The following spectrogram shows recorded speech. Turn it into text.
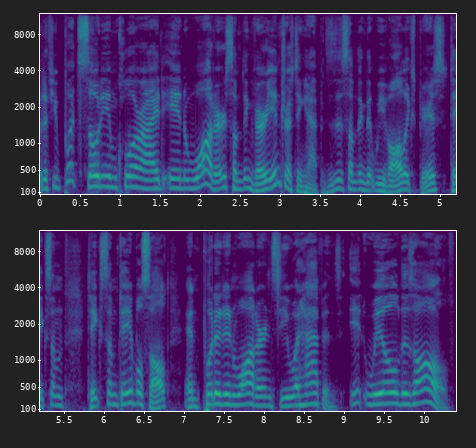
But if you put sodium chloride in water, something very interesting happens. This is something that we've all experienced. Take some, take some table salt and put it in water and see what happens. It will dissolve.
